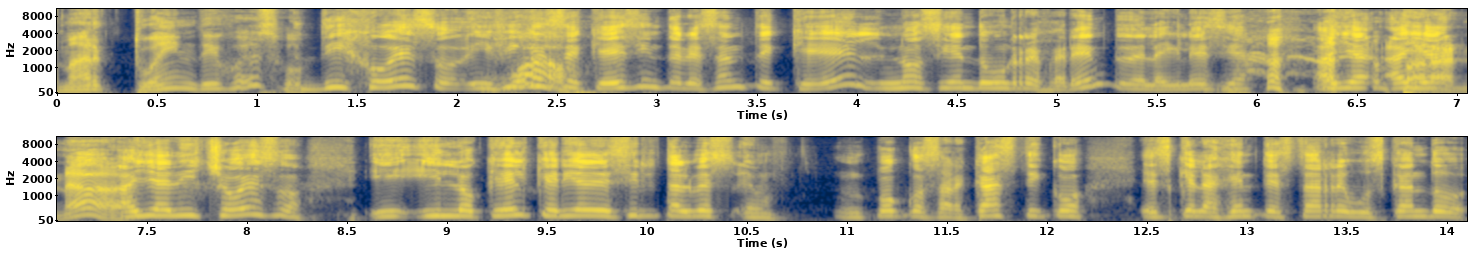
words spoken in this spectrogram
Mark Twain dijo eso. Dijo eso. Y fíjense que es interesante que él, no siendo un referente de la iglesia, haya, haya, dicho eso. Y, y, lo que él quería decir, tal vez en un poco sarcástico, es que la gente está rebuscando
